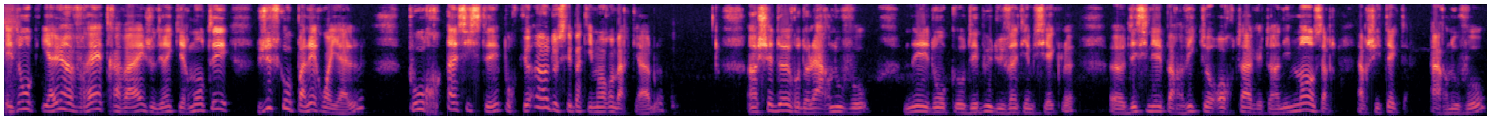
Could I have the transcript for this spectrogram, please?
Et donc, il y a eu un vrai travail, je dirais, qui est remonté jusqu'au Palais Royal pour insister pour qu'un de ces bâtiments remarquables, un chef-d'œuvre de l'art nouveau, né donc au début du XXe siècle, euh, dessiné par Victor Horta, qui est un immense architecte art nouveau,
